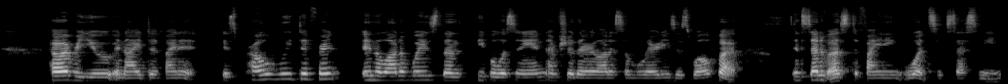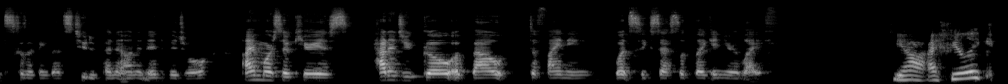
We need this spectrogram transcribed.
however you and I define it is probably different in a lot of ways than people listening in. I'm sure there are a lot of similarities as well, but instead of us defining what success means, because I think that's too dependent on an individual, I'm more so curious how did you go about defining what success looked like in your life? Yeah, I feel like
